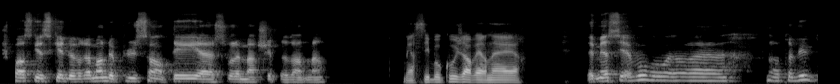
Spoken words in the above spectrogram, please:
je pense que ce qui est de vraiment de plus santé euh, sur le marché présentement. Merci beaucoup, Jean Werner. merci à vous pour euh, l'entrevue.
